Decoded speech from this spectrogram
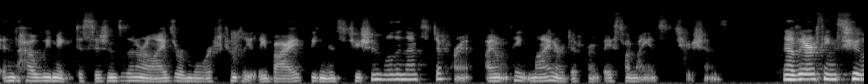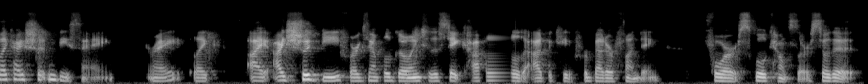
and how we make decisions in our lives are morphed completely by being an institution, well, then that's different. I don't think mine are different based on my institutions. Now, there are things too, like I shouldn't be saying, right? Like I, I should be, for example, going to the state capitol to advocate for better funding for school counselors so that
